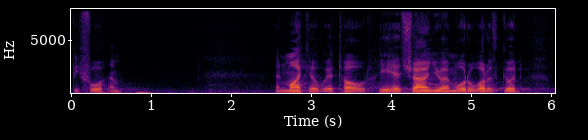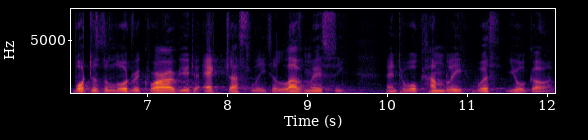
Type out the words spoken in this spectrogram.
before Him. And Micah, we're told, He has shown you, O mortal, what is good. What does the Lord require of you? To act justly, to love mercy and to walk humbly with your God.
